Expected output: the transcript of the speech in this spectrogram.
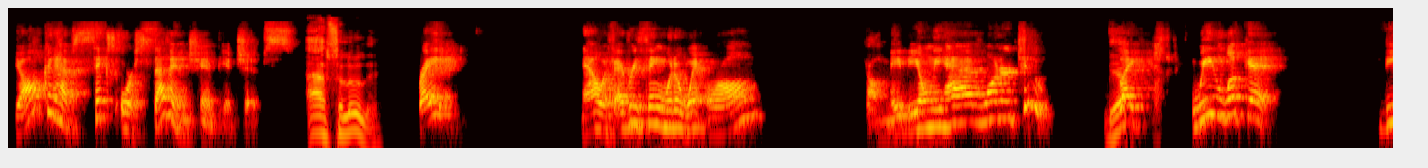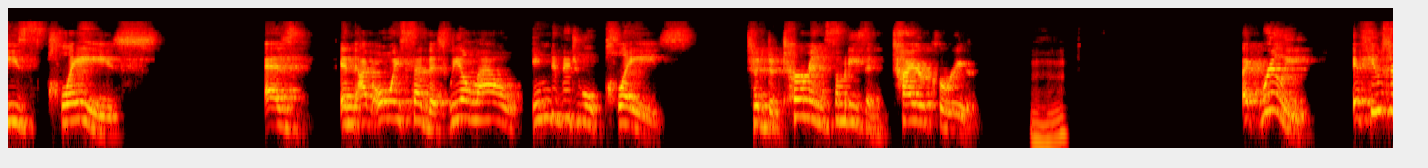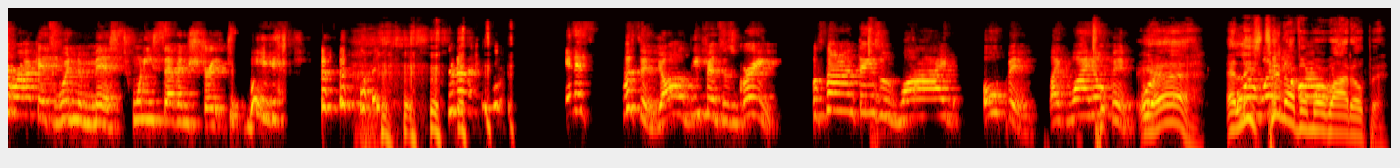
Y'all could have six or seven championships. Absolutely. Right? Now, if everything would have went wrong, y'all maybe only have one or two. Yep. Like we look at these plays as, and I've always said this, we allow individual plays to determine somebody's entire career. Mm-hmm. Like, really, if Houston Rockets wouldn't have missed 27 straight threes, like, and it's listen, y'all defense is great, but some of the things was wide open, like wide open. Or, yeah, at least 10 of them were wide open.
